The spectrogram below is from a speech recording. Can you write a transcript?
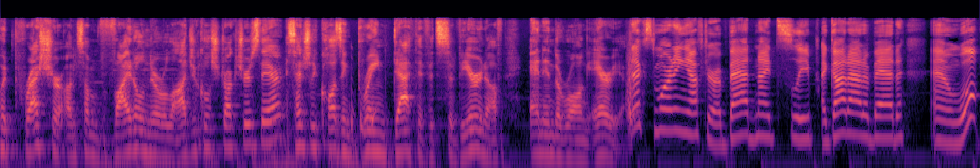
put pressure on some vital neurological structures there, essentially causing brain death if it's severe enough and in the wrong area. Next morning, after a bad night's sleep, I got out of bed and whoop,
